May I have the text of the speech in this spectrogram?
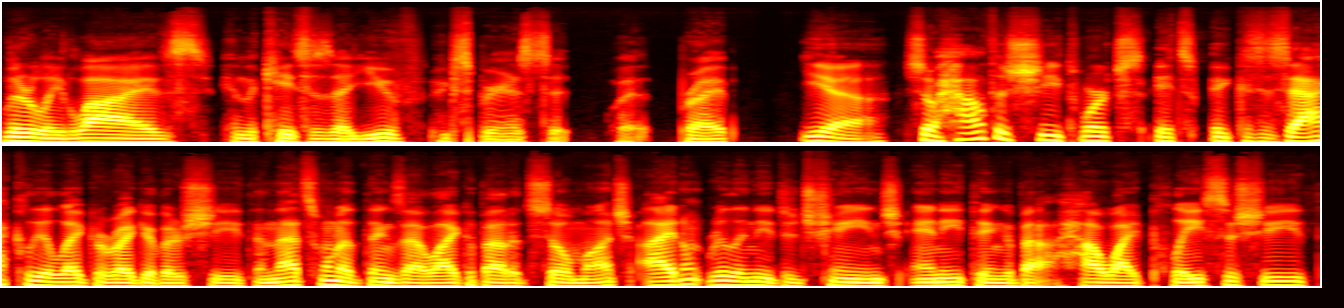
literally lives in the cases that you've experienced it with, right? Yeah. So how the sheath works, it's exactly like a regular sheath. And that's one of the things I like about it so much. I don't really need to change anything about how I place a sheath,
